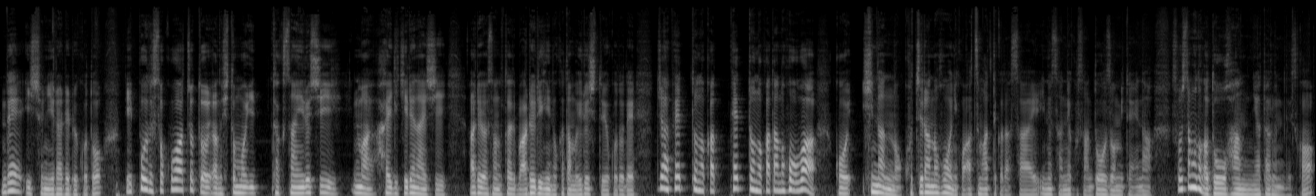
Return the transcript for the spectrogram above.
で一緒にいられること。一方でそこはちょっと、あの、人もたくさんいるし、まあ、入りきれないし、あるいはその、例えばアレルギーの方もいるしということで、じゃあ、ペットのか、ペットの方の方は、こう、避難のこちらの方にこう集まってください。犬さん、猫さんどうぞみたいな、そうしたものが同伴に当たるんですか？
